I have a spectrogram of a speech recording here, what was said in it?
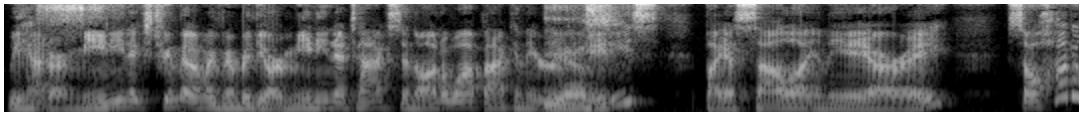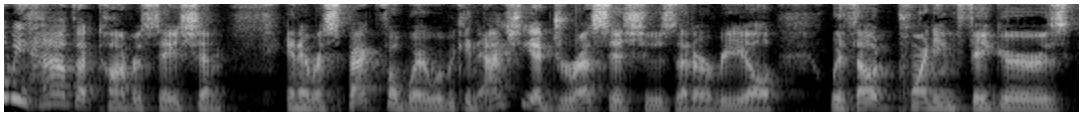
We had Armenian extremism. I remember the Armenian attacks in Ottawa back in the early yes. 80s by Asala in the ARA. So how do we have that conversation in a respectful way where we can actually address issues that are real without pointing figures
